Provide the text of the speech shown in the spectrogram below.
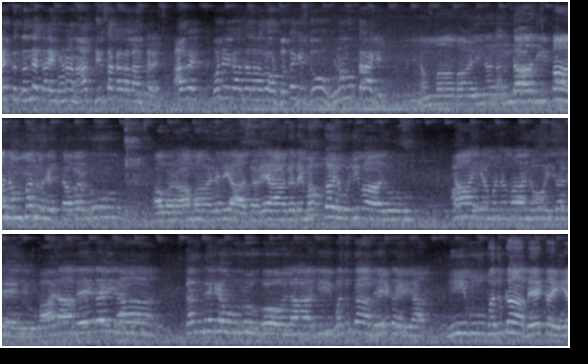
ಹೆತ್ತ ತಂದೆ ತಾಯಿ ಋಣನ ತೀರ್ಸಕ್ಕಾಗಲ್ಲ ಅಂತಾರೆ. ಆದ್ರೆ ಕೊನೆಗಾಲದಲ್ಲಾದ್ರೂ ಅವ್ರ ಜೊತೆಗಿದ್ದು ಋಣಮುಕ್ತರಾಗಿ. ನಮ್ಮ ಬಾಳಿನ ನಂದಾದೀಪ ನಮ್ಮನ್ನು ಹೆತ್ತವರು ಅವರ ಬಾಳಲಿ ಆಸರೆ ಆಗದೆ ಮಕ್ಕಳು ಉಳಿವಾರು. ತಾಯಿಯ ಮನವ ನೋಯಿಸದೆ ನೀವು ಬಾಳಬೇಕಯ್ಯ ತಂದೆಗೆ ಊರು ಗೋಲಾಗಿ ಬದುಕಬೇಕಯ್ಯ. ನೀವು ಬದುಕಬೇಕಯ್ಯ.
